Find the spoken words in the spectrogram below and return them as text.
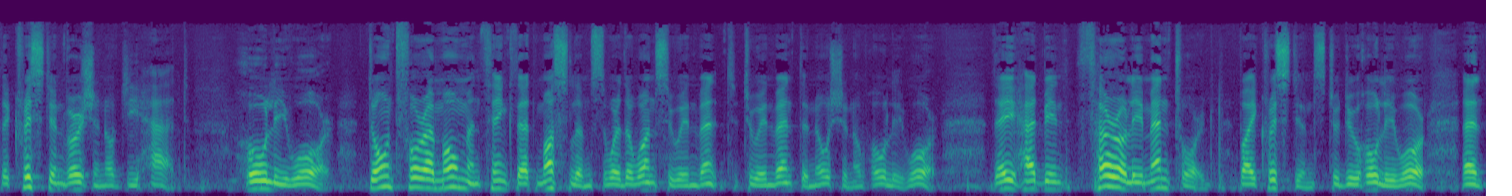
the Christian version of jihad, holy war. Don't for a moment think that Muslims were the ones who invent, to invent the notion of holy war. They had been thoroughly mentored by Christians to do holy war. And,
